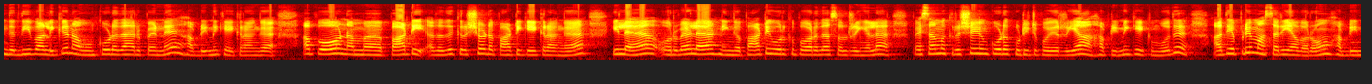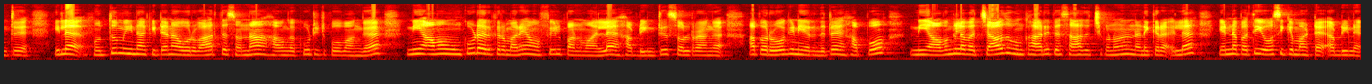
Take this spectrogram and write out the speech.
இந்த தீபாவளிக்கு நான் உன் கூட தான் இருப்பேன்னு அப்படின்னு கேட்குறாங்க அப்போது நம்ம பாட்டி அதாவது கிருஷோட பாட்டி கேட்குறாங்க இல்லை ஒருவேளை நீங்கள் பாட்டி ஊருக்கு போகிறதா சொல்கிறீங்களே பேசாமல் கிருஷையும் கூட கூட்டிகிட்டு போயிடுறியா அப்படின்னு கேட்கும்போது அது எப்படிமா சரியாக வரும்? அப்படின்ட்டு. இல்லை முத்து மீனா கிட்ட நான் ஒரு வார்த்தை சொன்னால் அவங்க கூட்டிகிட்டு போவாங்க. நீ அவன் உன் கூட இருக்கிற மாதிரி அவன் ஃபீல் பண்ணுவான்ல அப்படின்ட்டு சொல்கிறாங்க அப்போ ரோகிணி இருந்துட்டு அப்போது நீ அவங்கள வச்சாவது உன் காரியத்தை சாதிச்சுக்கணும்னு நினைக்கிற? இல்லை என்னை பற்றி யோசிக்க மாட்டேன் அப்படின்னு.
